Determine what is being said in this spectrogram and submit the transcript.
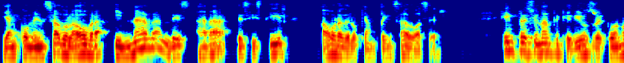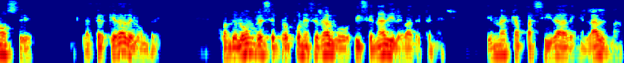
y han comenzado la obra, y nada les hará desistir ahora de lo que han pensado hacer. Qué impresionante que Dios reconoce la terquedad del hombre. Cuando el hombre se propone hacer algo, dice, nadie le va a detener. Tiene una capacidad en el alma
